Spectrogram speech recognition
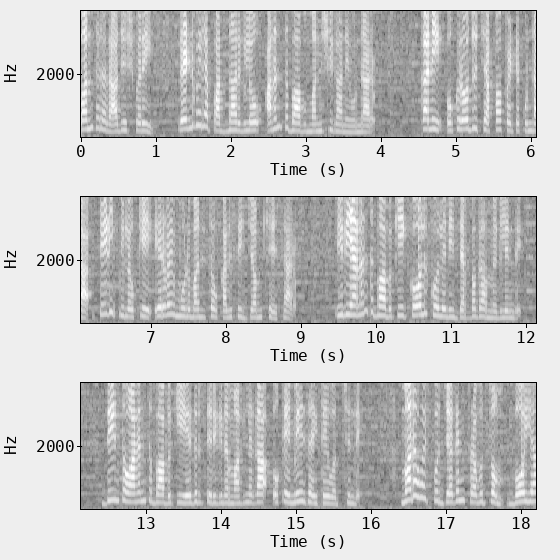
వంతల రాజేశ్వరి రెండు వేల పద్నాలుగులో అనంతబాబు మనిషిగానే ఉన్నారు. కానీ ఒకరోజు చెప్పా పెట్టకుండా టీడీపీలోకి ఇరవై మూడు మందితో కలిసి జంప్ చేశారు. ఇది అనంతబాబుకి కోలుకోలేని దెబ్బగా మిగిలింది. దీంతో అనంతబాబుకి ఎదురు తిరిగిన మహిళగా ఒక ఇమేజ్ అయితే వచ్చింది. మరోవైపు జగన్ ప్రభుత్వం బోయా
